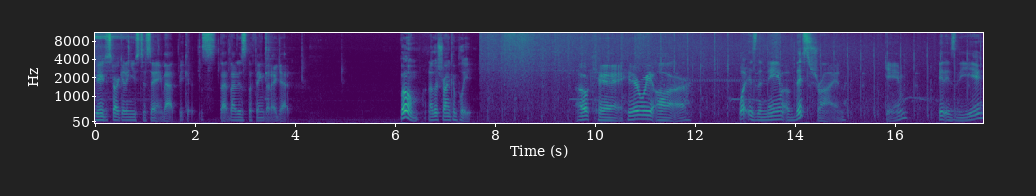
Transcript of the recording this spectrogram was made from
You're going to start getting used to saying that because that, that is the thing that I get. Boom, another shrine complete. Okay, here we are. What is the name of this shrine? Game. It is the...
